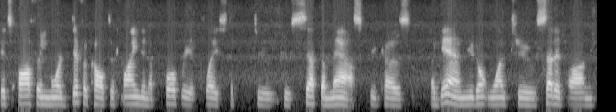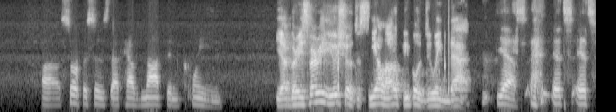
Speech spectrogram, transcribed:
it's often more difficult to find an appropriate place to to to set the mask because again you don't want to set it on uh, surfaces that have not been cleaned. Yeah, but it's very usual to see a lot of people doing that. Yes, it's it's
